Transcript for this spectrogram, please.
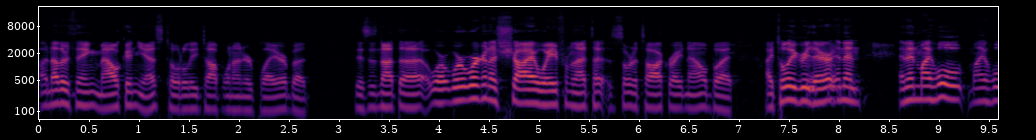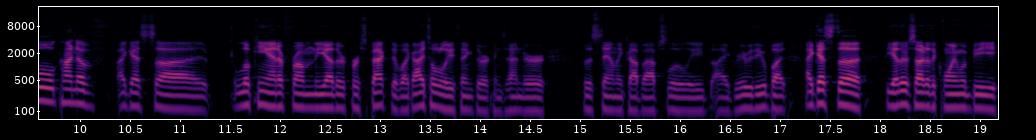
another thing, Malkin, yes, totally top 100 player, but this is not the we're we're, we're gonna shy away from that t- sort of talk right now, but I totally agree there. And then and then my whole my whole kind of I guess uh, looking at it from the other perspective, like I totally think they're a contender for the Stanley Cup. Absolutely, I agree with you. But I guess the the other side of the coin would be,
